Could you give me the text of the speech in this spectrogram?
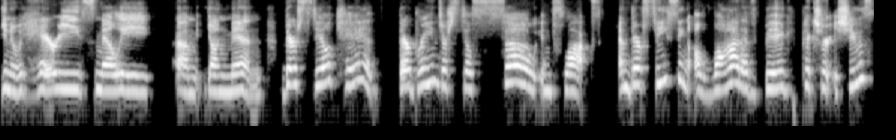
you know, hairy, smelly, um, young men, they're still kids. Their brains are still so in flux. And they're facing a lot of big picture issues,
